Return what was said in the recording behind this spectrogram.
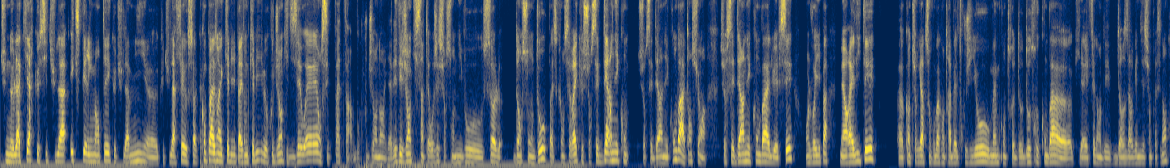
tu ne l'acquiers que si tu l'as expérimenté, que tu l'as mis, euh, que tu l'as fait au sol. Comparaison avec Khabib, par exemple, Khabib, il y a beaucoup de gens qui disaient ouais, on sait pas, enfin beaucoup de gens non, il y avait des gens qui s'interrogeaient sur son niveau au sol dans son dos parce qu'on c'est vrai que sur ses derniers combats, attention, hein, sur ses derniers combats à l'UFC, on le voyait pas. Mais en réalité, quand tu regardes son combat contre Abel Trujillo ou même contre d'autres combats euh, qu'il avait fait dans des, dans des organisations précédentes,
